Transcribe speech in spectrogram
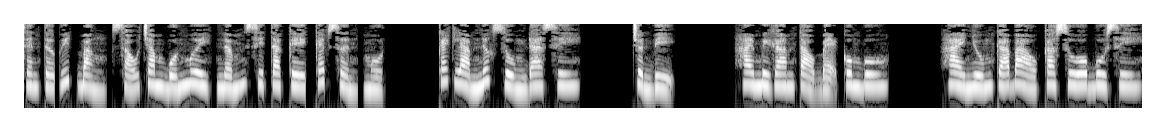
Center ít bằng 640 nấm shiitake. Capson 1 Cách làm nước dùng dashi Chuẩn bị. 20g tảo bẹ kombu 2 nhúm cá bào kasuobushi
